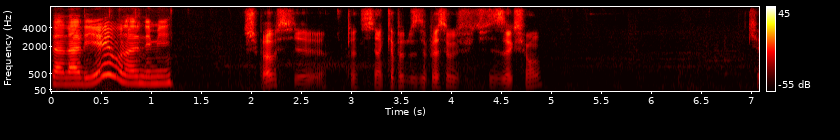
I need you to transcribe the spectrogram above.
C'est un allié ou un ennemi? Je sais pas si s'il est incapable de se déplacer ou de faire des actions. Ok.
